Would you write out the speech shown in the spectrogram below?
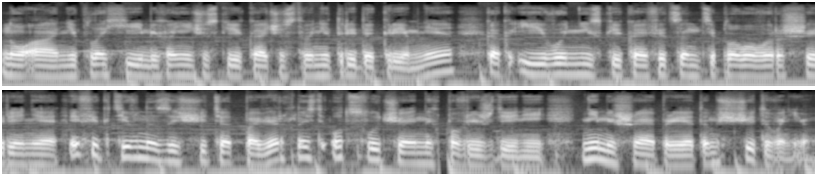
Ну а неплохие механические качества нитрида кремния, как и его низкий коэффициент теплового расширения, эффективно защитят поверхность от случайных повреждений, не мешая при этом считыванию.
